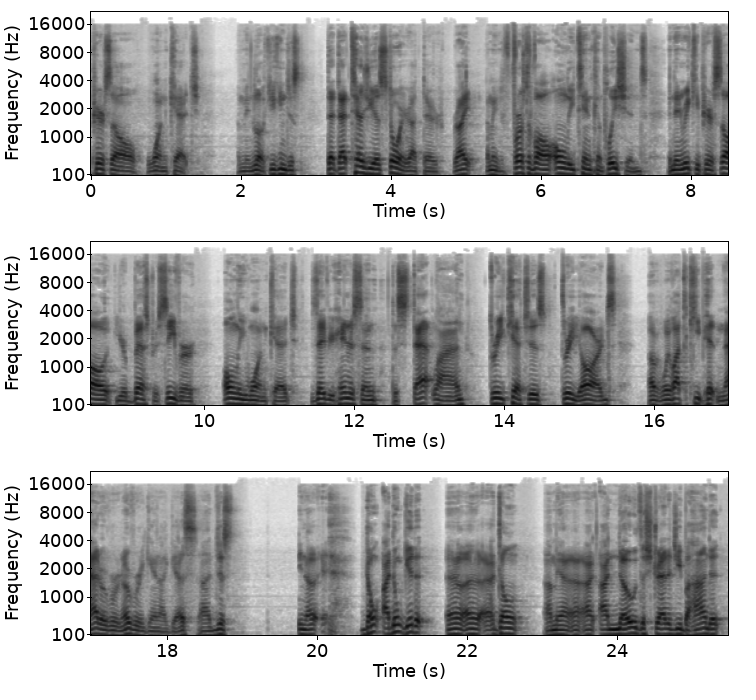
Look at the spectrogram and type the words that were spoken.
Pearsall, one catch. I mean, look, you can just that that tells you a story right there, right? I mean, first of all, only 10 completions, and then Ricky Pearsall, your best receiver, only one catch. Xavier Henderson, the stat line, three catches, three yards. Uh, we'll have to keep hitting that over and over again, I guess. I just, you know, don't I don't get it. Uh, I, I don't. I mean, I, I know the strategy behind it,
